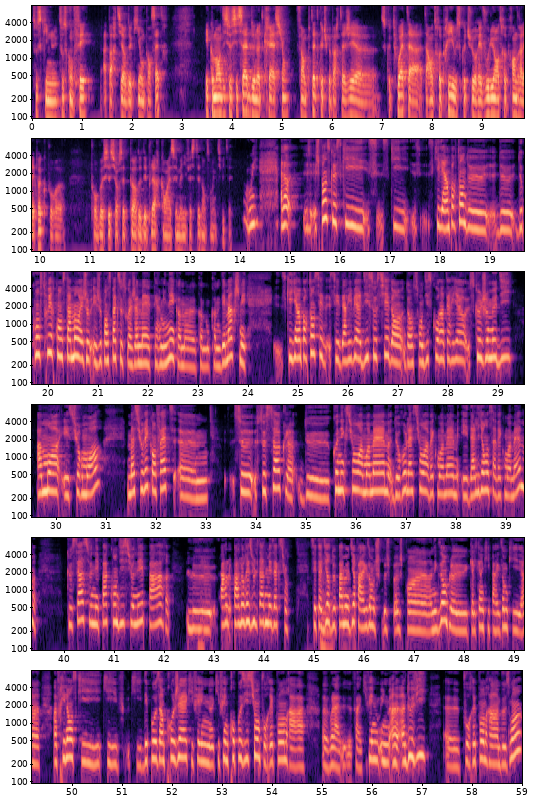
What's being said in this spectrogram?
qui, tout ce qu'on fait à partir de qui on pense être et comment on dissocie ça de notre création? Enfin, peut-être que tu peux partager euh, ce que toi, tu as, entrepris ou ce que tu aurais voulu entreprendre à l'époque pour, euh, pour bosser sur cette peur de déplaire quand elle s'est manifestée dans ton activité? Oui. Alors, je pense que ce qui, ce qui, ce qu'il est important de, de, de construire constamment, et je, et je pense pas que ce soit jamais terminé comme, euh, comme, comme démarche, mais ce qui est important, c'est d'arriver à dissocier dans, dans son discours intérieur ce que je me dis à moi et sur moi, m'assurer qu'en fait, euh, ce, ce, socle de connexion à moi-même, de relation avec moi-même et d'alliance avec moi-même, que ça, ce n'est pas conditionné par le, par, le résultat de mes actions. C'est-à-dire de pas me dire, par exemple, je, je, prends un, exemple, euh, quelqu'un qui, par exemple, qui un, un freelance qui, qui, qui dépose un projet, qui fait une qui fait une proposition pour répondre à euh, voilà, enfin qui fait une, un, devis euh, pour répondre à un besoin.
